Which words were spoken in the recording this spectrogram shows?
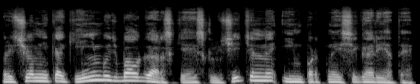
причем не какие-нибудь болгарские, а исключительно импортные сигареты.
